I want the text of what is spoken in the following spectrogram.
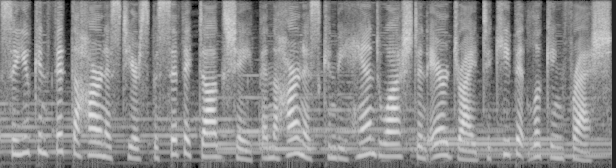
so you can fit the harness to your specific dog's shape and the harness can be hand-washed and air-dried to keep it looking fresh.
